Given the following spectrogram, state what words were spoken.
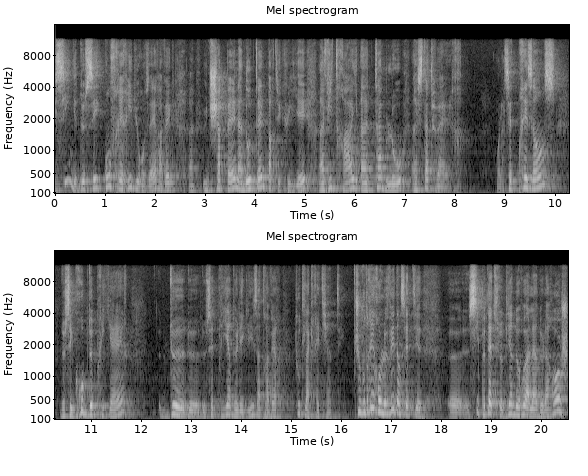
signes de ces confréries du rosaire avec une chapelle, un autel particulier, un vitrail, un tableau, un statuaire. Voilà, cette présence de ces groupes de prière, de cette prière de l'Église à travers toute la chrétienté. Je voudrais relever dans cette euh, si peut-être ce bienheureux Alain de la Roche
